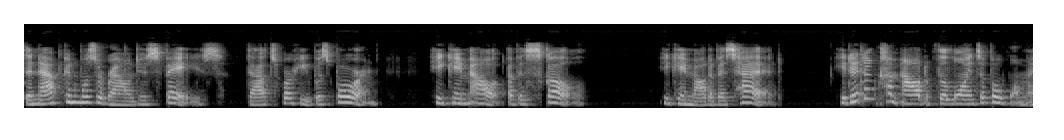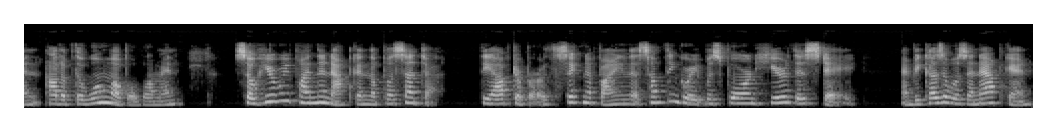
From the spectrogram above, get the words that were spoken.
The napkin was around his face. That's where he was born. He came out of his skull. He came out of his head. He didn't come out of the loins of a woman, out of the womb of a woman. So here we find the napkin, the placenta the afterbirth, signifying that something great was born here this day. And because it was a napkin,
